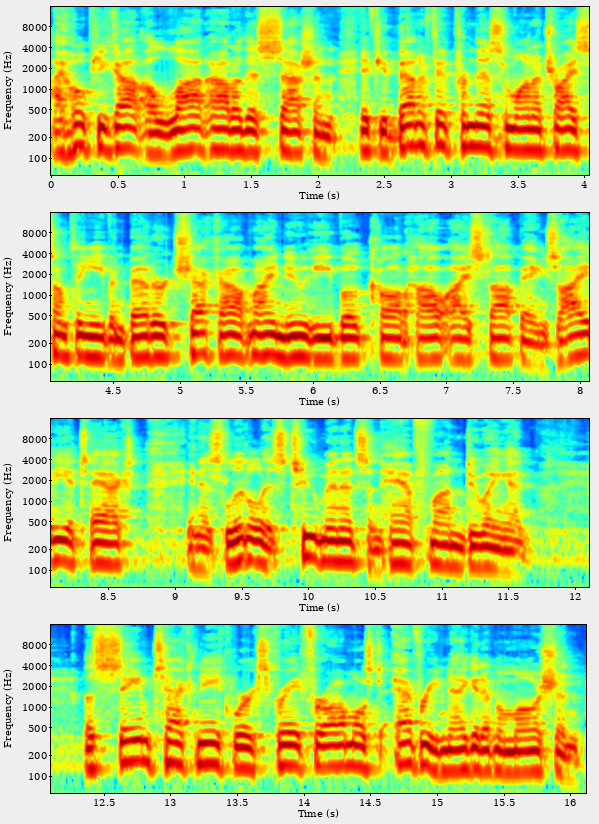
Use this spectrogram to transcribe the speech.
I hope you got a lot out of this session. If you benefit from this and want to try something even better, check out my new ebook called How I Stop Anxiety Attacks in as little as two minutes and have fun doing it. The same technique works great for almost every negative emotion.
